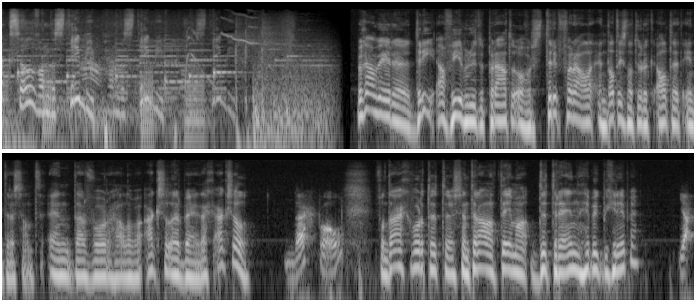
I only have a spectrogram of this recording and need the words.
Axel van de Stribib. Van de Stribib. Van de Stribib. We gaan weer eh, drie à vier minuten praten over stripverhalen en dat is natuurlijk altijd interessant. En daarvoor halen we Axel erbij. Dag Axel. Dag Paul. Vandaag wordt het eh, centrale thema de trein, heb ik begrepen? Ja,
